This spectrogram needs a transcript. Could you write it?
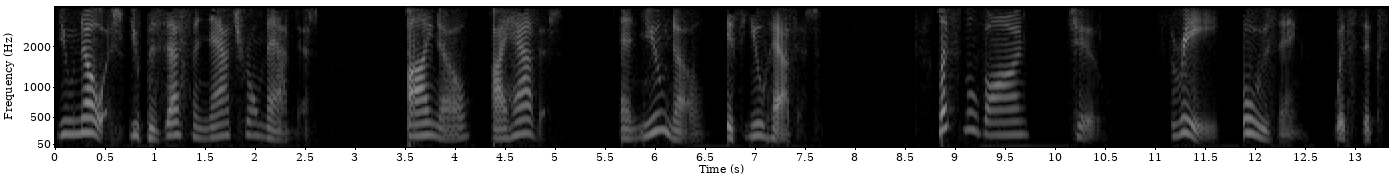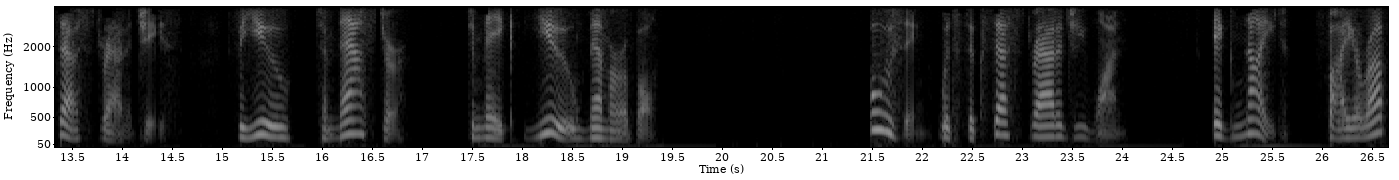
you know it. You possess a natural magnet. I know I have it. And you know if you have it. Let's move on to three oozing with success strategies for you to master to make you memorable. Oozing with success strategy one. Ignite, fire up,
